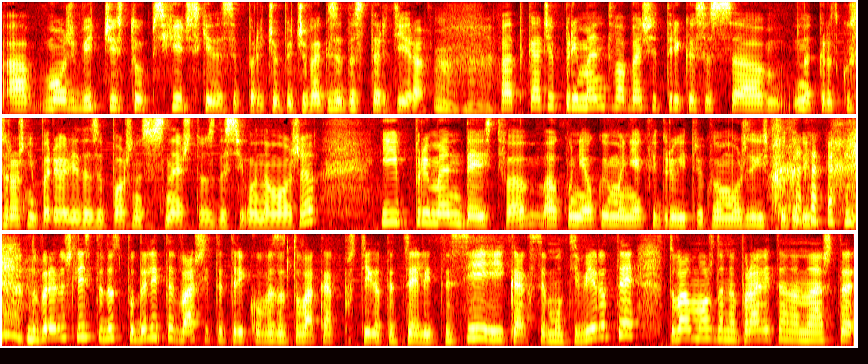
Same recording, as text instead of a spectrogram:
а, може би чисто психически да се пречупи човек, за да стартира. Mm-hmm. А, така че при мен това беше трика с, а, на краткосрочни периоди да започна с нещо, за да си го наложа. И при мен действа. Ако някой има някакви други трикове, може да ги сподели. Добре дошли сте да споделите вашите трикове за това как постигате целите си и как се мотивирате. Това може да направите на нашата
